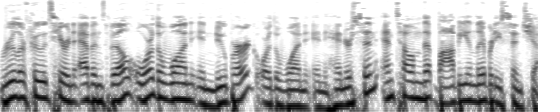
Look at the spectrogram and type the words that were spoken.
Ruler Foods here in Evansville, or the one in Newburgh, or the one in Henderson, and tell them that Bobby and Liberty sent you.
